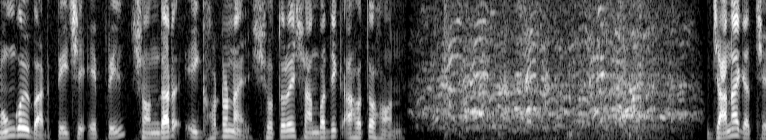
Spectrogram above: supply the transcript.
মঙ্গলবার তেইশে এপ্রিল সন্ধ্যার এই ঘটনায় সতেরোই সাংবাদিক আহত হন। জানা গেছে,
